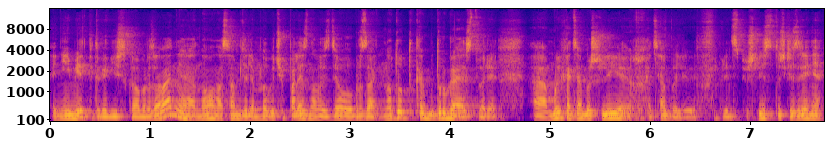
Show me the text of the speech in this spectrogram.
не имеет педагогического образования, но на самом деле много чего полезного сделал в образовании. Но тут как бы другая история. Э, мы хотя бы шли, хотя бы, или, в принципе, шли с точки зрения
